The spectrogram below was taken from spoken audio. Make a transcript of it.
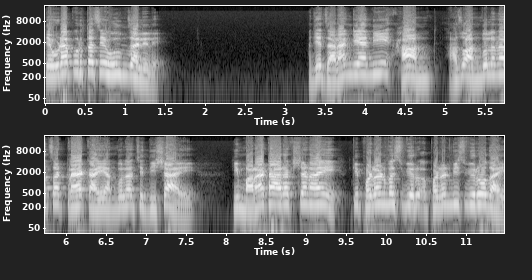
तेवढ्यापुरतंच हे होऊन झालेलं. आहे म्हणजे जरांगे यांनी हा हा जो आंदोलनाचा ट्रॅक आहे आंदोलनाची दिशा आहे ही मराठा आरक्षण आहे की फडणवीस विरो फडणवीस विरोध आहे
